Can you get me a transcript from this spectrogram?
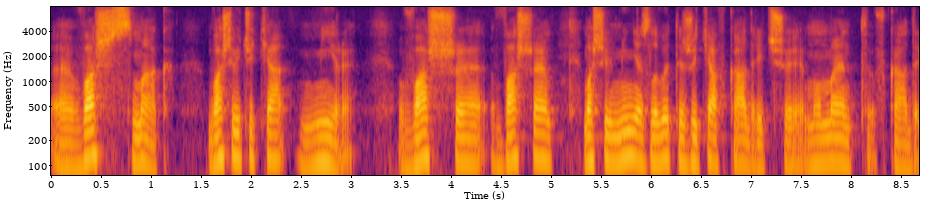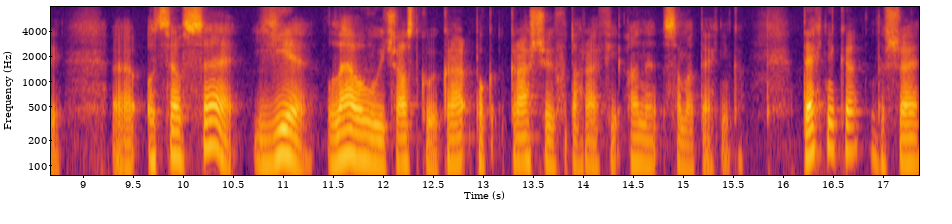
е, ваш смак, ваше відчуття міри. Ваше, ваше, ваше вміння зловити життя в кадрі чи момент в кадрі. Е, Оце все є левовою часткою кращої фотографії, а не сама техніка. Техніка лише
